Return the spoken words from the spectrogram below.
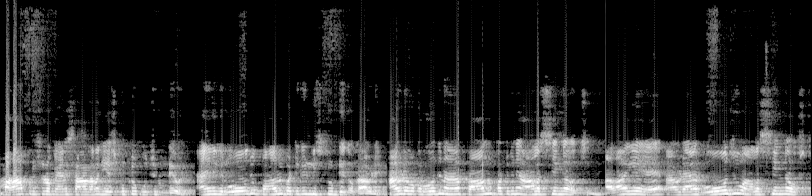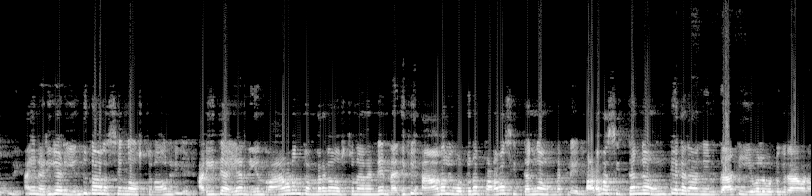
మహాపురుషుడు ఒక ఆయన సాధన చేసుకుంటూ కూర్చుని ఉండేవాడు. ఆయనకి రోజు పాలు పట్టుకెళ్ళి ఇస్తుండేది ఒక ఆవిడ. ఆవిడ ఒక రోజున పాలు పట్టుకుని ఆలస్యంగా వచ్చింది. అలాగే ఆవిడ రోజు ఆలస్యంగా వస్తుంది ఆయన అడిగాడు ఎందుకు ఆలస్యంగా వస్తున్నావు? అని అడిగాడు. అడిగితే అయ్యా నేను రావడం తొందరగా వస్తున్నానంటే నదికి ఆవలి ఒడ్డున పడవ సిద్ధంగా ఉండట్లేదు. పడవ సిద్ధంగా ఉంటే కదా నేను దాటి ఈవలి ఒడ్డుకి రావడం.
